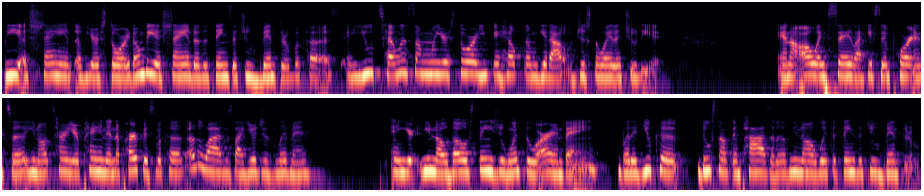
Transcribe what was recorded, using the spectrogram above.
be ashamed of your story. Don't be ashamed of the things that you've been through because and you telling someone your story, you can help them get out just the way that you did. And I always say like it's important to, you know, turn your pain into purpose because otherwise it's like you're just living and you're you know, those things you went through are in vain. But if you could do something positive, you know, with the things that you've been through,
